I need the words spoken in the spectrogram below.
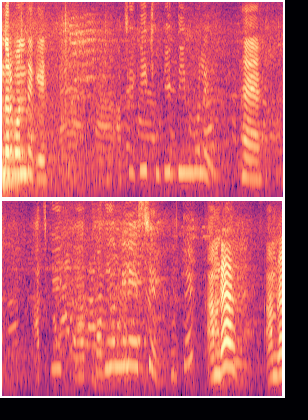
সুন্দরবন থেকে। আজকে কি ছুটির দিন বলে? হ্যাঁ। আজকে কতজন মিলে এসছেন ঘুরতে? আমরা আমরা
